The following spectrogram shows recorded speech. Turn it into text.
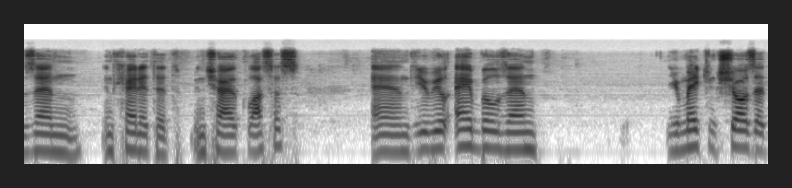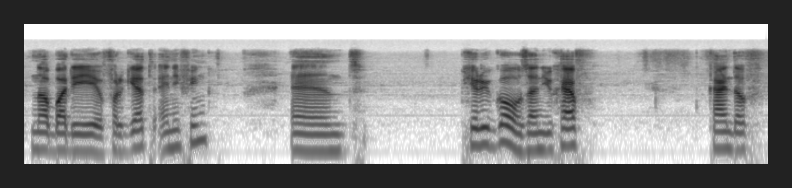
then inherit it in child classes. And you will able then you making sure that nobody forget anything. And here you go then you have kind of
